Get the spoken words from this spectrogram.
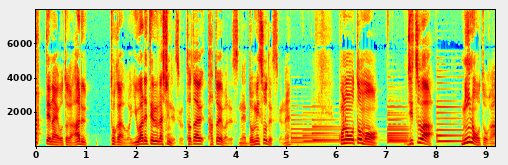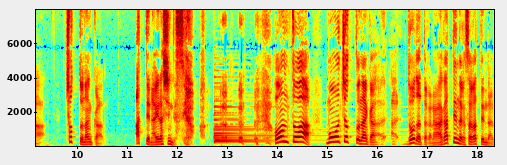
ってない音があるとかは言われてるらしいんですよ。たとえ、例えばですね、ドミソですよね。この音も、実は、ミの音が、ちょっとなんか、合ってないらしいんですよ。本当は、もうちょっとなんか、どうだったかな？上がってんだか下がってんだ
